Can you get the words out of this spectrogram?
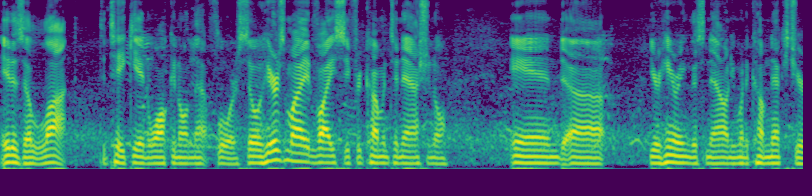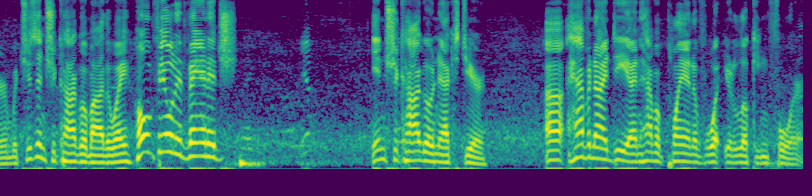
It is a lot to take in walking on that floor. So here's my advice if you're coming to National. And uh, you're hearing this now and you want to come next year, which is in Chicago, by the way. Home field advantage in Chicago next year. Uh, have an idea and have a plan of what you're looking for.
